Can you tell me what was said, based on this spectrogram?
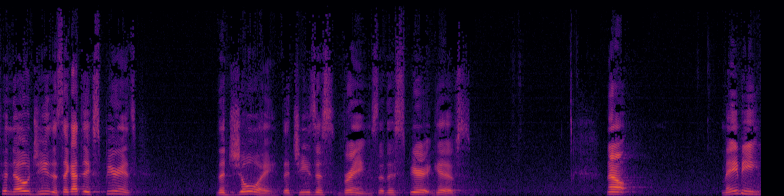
to know Jesus. They got to experience the joy that Jesus brings, that the Spirit gives. Now, maybe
